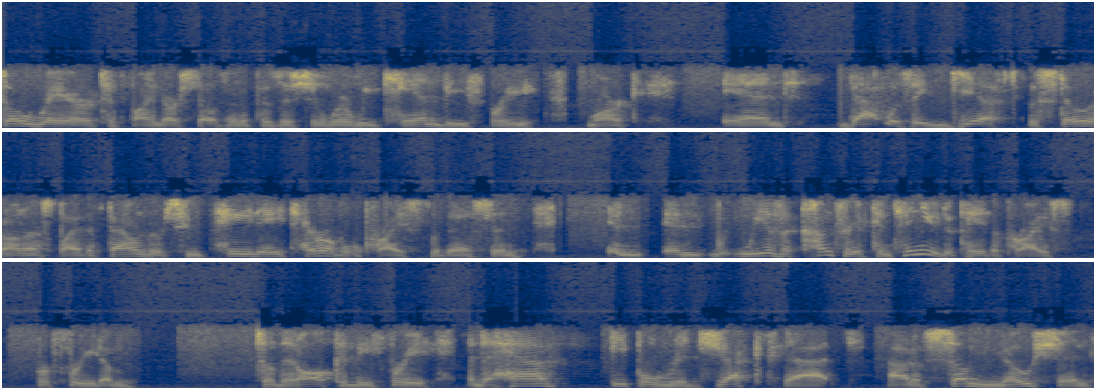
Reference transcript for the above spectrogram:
so rare to find ourselves in a position where we can be free, Mark. And that was a gift bestowed on us by the founders who paid a terrible price for this. And, and, and we as a country have continued to pay the price for freedom so that all could be free. And to have people reject that out of some notion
